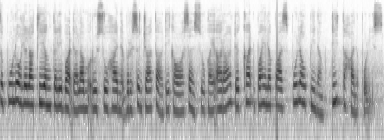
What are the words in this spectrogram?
Sepuluh lelaki yang terlibat dalam rusuhan bersenjata di kawasan Sungai Ara dekat bayi lepas Pulau Pinang ditahan polis.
